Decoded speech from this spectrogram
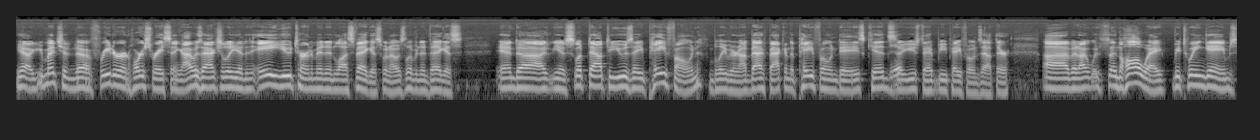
Yeah, you mentioned uh, Frieder and horse racing. I was actually at an AAU tournament in Las Vegas when I was living in Vegas, and uh, you know slipped out to use a payphone. Believe it or not, back back in the payphone days, kids yep. there used to be payphones out there. Uh, but I was in the hallway between games,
